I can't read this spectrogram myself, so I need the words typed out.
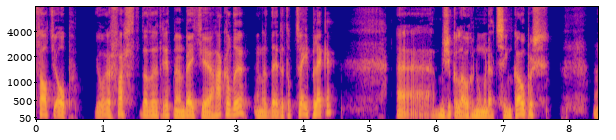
valt je op? Je hoorde vast dat het ritme een beetje hakkelde en dat deed het op twee plekken. Uh, muzikologen noemen dat syncopes. Een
